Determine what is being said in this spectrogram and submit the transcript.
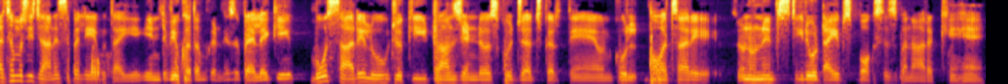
अच्छा मुझे जाने से पहले ये बताइए कि इंटरव्यू खत्म करने से पहले कि वो सारे लोग जो कि ट्रांसजेंडर्स को जज करते हैं उनको बहुत सारे उन्होंने स्टीरियोटाइप्स बॉक्सेस बना रखे हैं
